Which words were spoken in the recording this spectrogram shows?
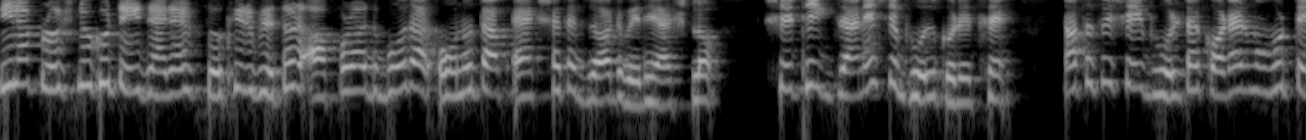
নীলা প্রশ্ন করতেই যারার চোখের ভেতর অপরাধ বোধ আর অনুতাপ একসাথে জট বেঁধে আসলো। সে ঠিক জানে সে ভুল করেছে। অথচ সেই ভুলটা করার মুহূর্তে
